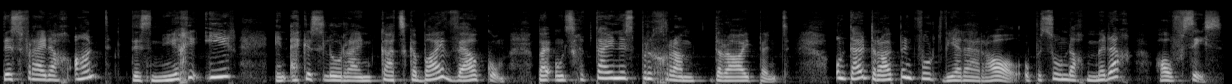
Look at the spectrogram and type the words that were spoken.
Dis Vrydag aand, dis 9 uur en ek is Lorraine Katske baie welkom by ons getuienisprogram Draaipunt. Onthou Draaipunt word weer herhaal op 'n Sondagmiddag 06:30.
